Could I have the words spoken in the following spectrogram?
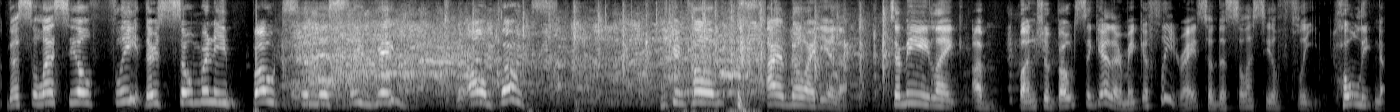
the celestial fleet. There's so many boats in this thing. They're all boats. You can call them. I have no idea though. To me, like a bunch of boats together make a fleet, right? So the Celestial Fleet. Holy no.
